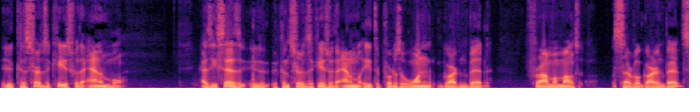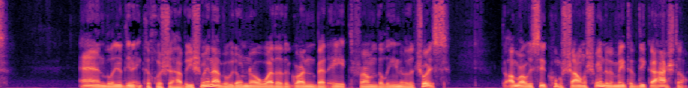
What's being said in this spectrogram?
it concerns a case where the animal, as he says, it concerns a case where the animal ate the produce of one garden bed from amongst several garden beds. And we don't know whether the garden bed ate from the lean or the choice. The Amar we see kum shalom of dika.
